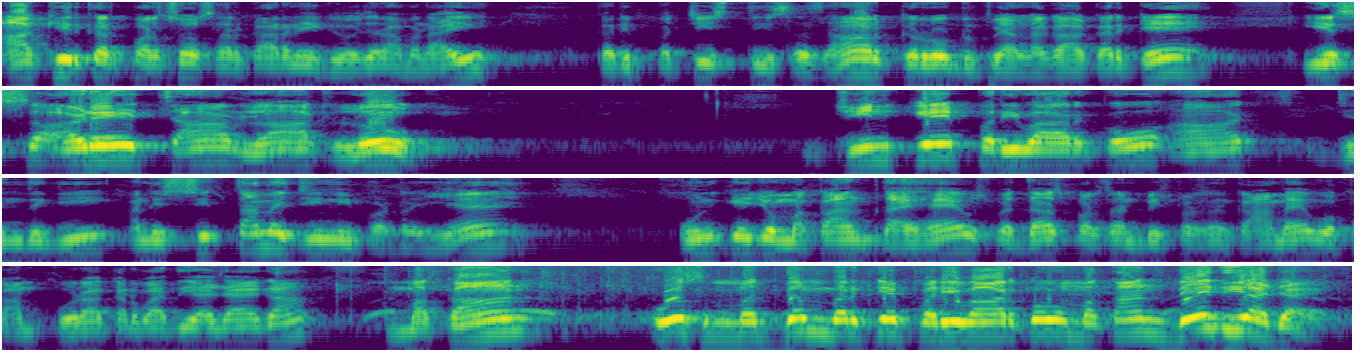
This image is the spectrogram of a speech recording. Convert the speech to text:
आखिरकार परसों सरकार ने एक योजना बनाई करीब पच्चीस तीस हज़ार करोड़ रुपया लगा करके ये साढ़े चार लाख लोग जिनके परिवार को आज ज़िंदगी अनिश्चितता में जीनी पड़ रही है, उनके जो मकान तय है, उसमें 10 परसेंट, बीस परसेंट काम है, वो काम पूरा करवा दिया जाएगा। मकान उस मध्यम वर्ग के परिवार को मकान दे दिया जाएगा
